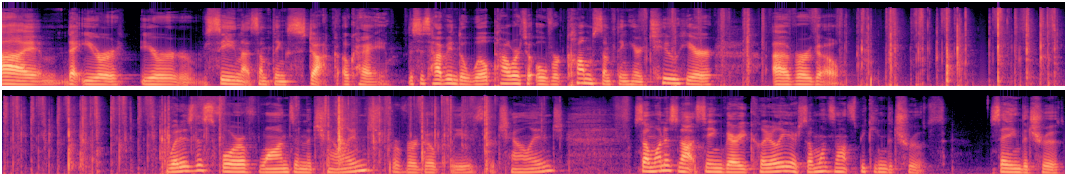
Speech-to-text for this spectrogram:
um, that you're you're seeing that something's stuck. Okay, this is having the willpower to overcome something here too. Here, uh, Virgo. What is this Four of Wands and the challenge for Virgo, please? The challenge. Someone is not seeing very clearly, or someone's not speaking the truth, saying the truth.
